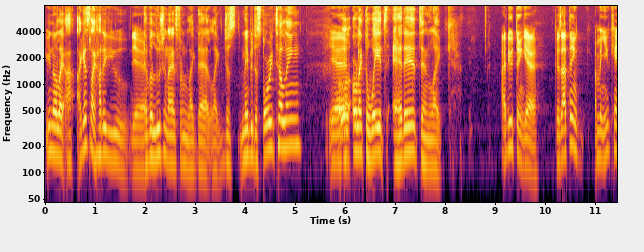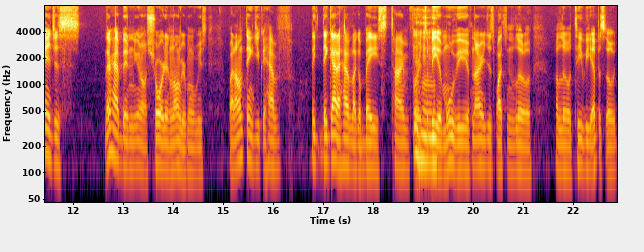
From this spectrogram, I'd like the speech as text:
You know, like I, I guess like how do you Yeah. evolutionize from like that? Like just maybe the storytelling, Yeah. or, or like the way it's edited and like I do think, yeah, because I think, I mean, you can't just. There have been, you know, short and longer movies, but I don't think you could have. They they gotta have like a base time for it to be a movie. If not, you're just watching a little, a little TV episode.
